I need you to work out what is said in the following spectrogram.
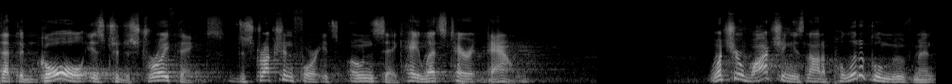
that the goal is to destroy things, destruction for its own sake. Hey, let's tear it down. What you're watching is not a political movement,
